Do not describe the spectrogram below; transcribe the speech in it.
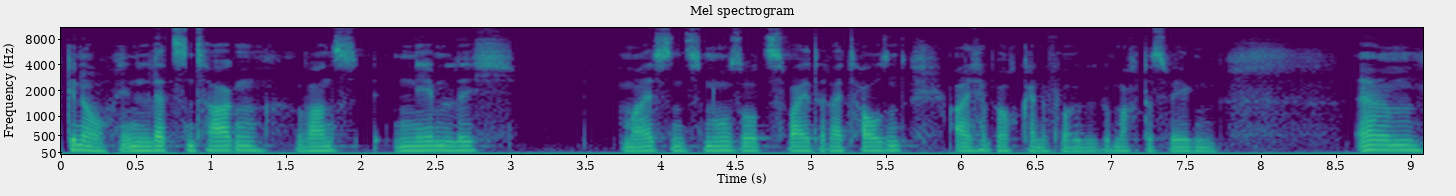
Genau, in den letzten Tagen waren es nämlich meistens nur so 2.000, 3.000, aber ich habe auch keine Folge gemacht, deswegen ähm,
